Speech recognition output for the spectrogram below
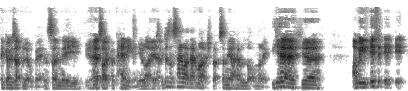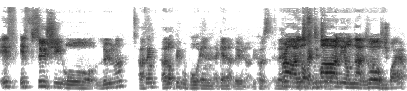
it goes up a little bit, and suddenly Yeah. it's like a penny, and you're like, Yeah. it doesn't sound like that much, but suddenly I have a lot of money. yeah, yeah. I mean, if if if sushi or Luna, I think a lot of people bought in again at Luna because they, bro, I lost expect it to run. money on that as well. Did you buy it out?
